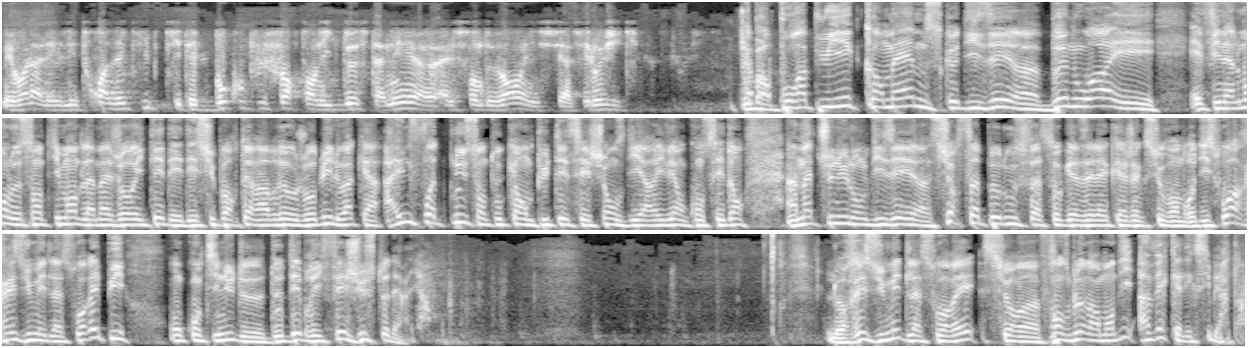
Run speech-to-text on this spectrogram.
voilà, les, trois équipes qui étaient beaucoup plus fortes en Ligue 2 cette année, euh, elles sont devant, et c'est assez logique. Bon, pour appuyer quand même ce que disait Benoît et, finalement le sentiment de la majorité des, supporters avrés aujourd'hui, le HAC a, une fois de plus en tout cas amputé ses chances d'y arriver en concédant un match nul, on le disait, sur sa pelouse face au Gazélec Ajaccio vendredi soir. Résumé de la soirée, puis on continue de débriefer juste derrière le résumé de la soirée sur France Bleu Normandie avec Alexis Bertin.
